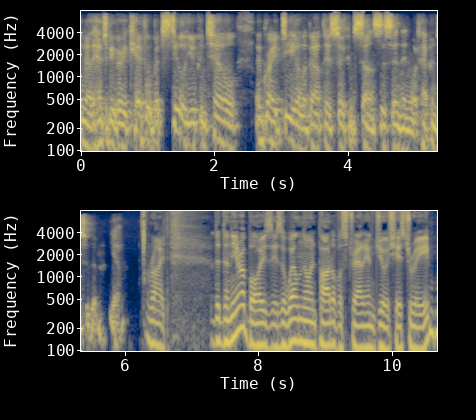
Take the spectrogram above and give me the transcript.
you know, they had to be very careful, but still you can tell a great deal about their circumstances and then what happened to them. Yeah. Right. The Dunera Boys is a well known part of Australian Jewish history.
